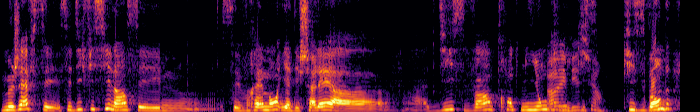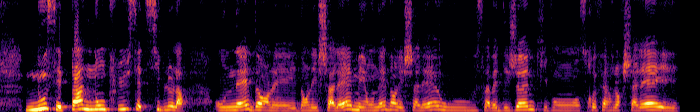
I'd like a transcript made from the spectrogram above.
Megève, c'est difficile, hein, c'est vraiment, il y a des chalets à, 10, 20, 30 millions ah qui, qui, se vendent. Nous, c'est pas non plus cette cible-là on est dans les, dans les chalets, mais on est dans les chalets où ça va être des jeunes qui vont se refaire leur chalet et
